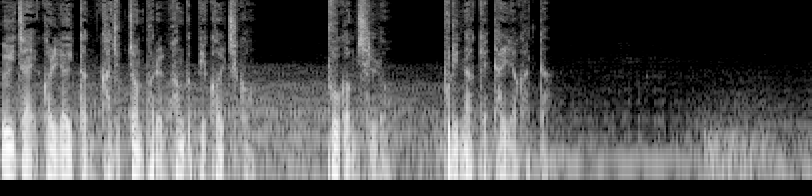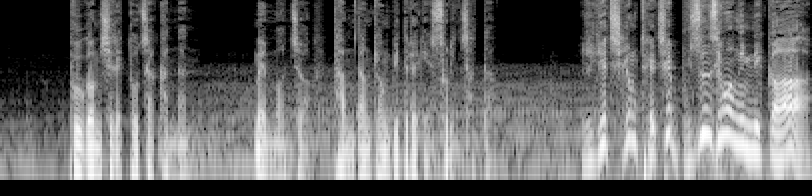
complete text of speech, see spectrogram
의자에 걸려있던 가죽 점퍼를 황급히 걸치고 부검실로 불이 나게 달려갔다. 부검실에 도착한 난 맨 먼저 담당 경비들에게 소리쳤다. 이게 지금 대체 무슨 상황입니까?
